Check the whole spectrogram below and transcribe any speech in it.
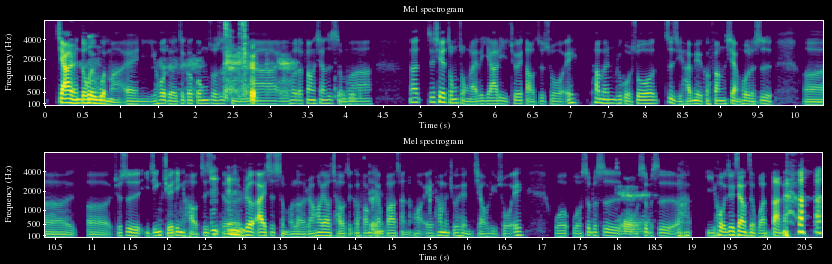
家人都会问嘛，哎，你以后的这个工作是什么呀？以后的方向是什么啊？那这些种种来的压力，就会导致说，诶，他们如果说自己还没有一个方向，或者是，呃呃，就是已经决定好自己的热爱是什么了，然后要朝这个方向发展的话，诶，他们就会很焦虑，说，诶，我我是不是我是不是以后就这样子完蛋了？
